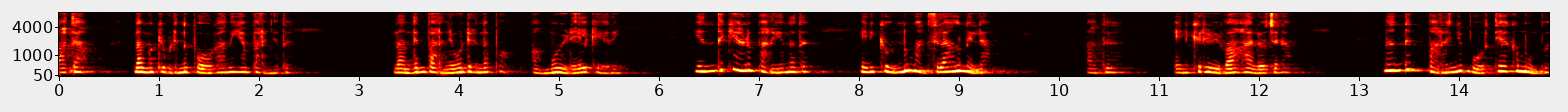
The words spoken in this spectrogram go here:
അതാ നമുക്കിവിടുന്ന് പോകാമെന്ന് ഞാൻ പറഞ്ഞത്. നന്ദൻ പറഞ്ഞുകൊണ്ടിരുന്നപ്പോൾ അമ്മു ഇടയിൽ കയറി എന്തൊക്കെയാണ് പറയുന്നത്? എനിക്കൊന്നും മനസ്സിലാകുന്നില്ല. അത് എനിക്കൊരു വിവാഹാലോചന. നന്ദൻ പറഞ്ഞു പൂർത്തിയാക്കും മുമ്പ്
